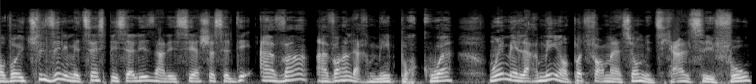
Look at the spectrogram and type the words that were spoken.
on va utiliser les médecins spécialistes dans les CHSLD avant avant l'armée. Pourquoi? Oui, mais l'armée n'a pas de formation médicale, c'est faux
